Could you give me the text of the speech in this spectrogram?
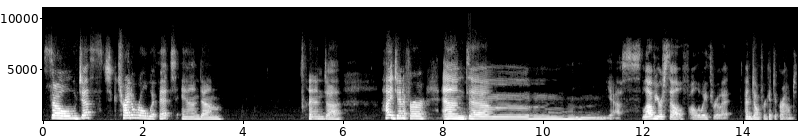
so just try to roll with it and um, and uh, hi, Jennifer. And um, yes, love yourself all the way through it. And don't forget to ground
